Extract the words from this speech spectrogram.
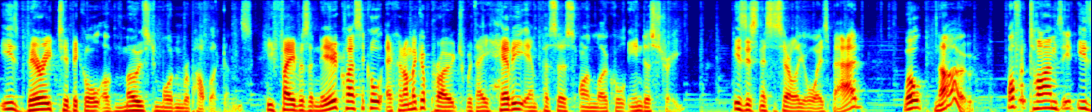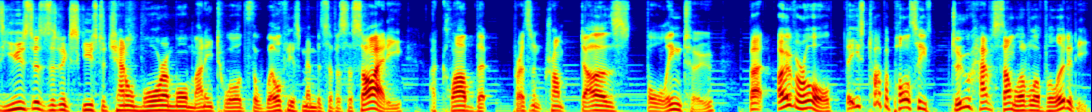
is very typical of most modern Republicans. He favours a neoclassical economic approach with a heavy emphasis on local industry. Is this necessarily always bad? Well, no. Oftentimes, it is used as an excuse to channel more and more money towards the wealthiest members of a society, a club that President Trump does fall into, but overall, these type of policies do have some level of validity.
